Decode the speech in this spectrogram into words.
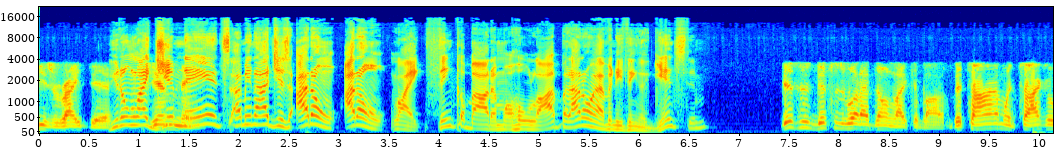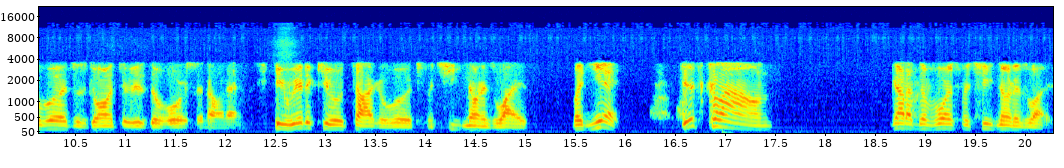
He's right there. You don't like Jim, Nantz? I mean, I just, I don't, I don't like think about him a whole lot, but I don't have anything against him. This is this is what I don't like about him. The time when Tiger Woods was going through his divorce and all that, he ridiculed Tiger Woods for cheating on his wife. But yet, this clown got a divorce for cheating on his wife.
